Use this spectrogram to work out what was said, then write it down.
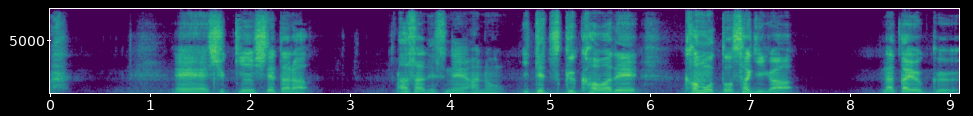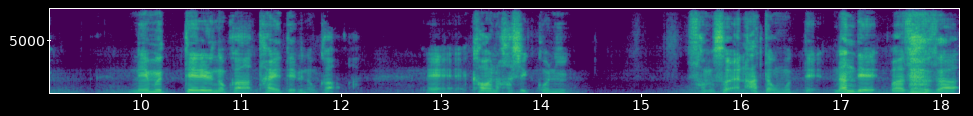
えー出勤してたら、朝ですね、あの、凍てつく川で、カモとサギが仲良く眠ってるのか耐えてるのか、えー川の端っこに寒そうやなと思って、なんでわざわざ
